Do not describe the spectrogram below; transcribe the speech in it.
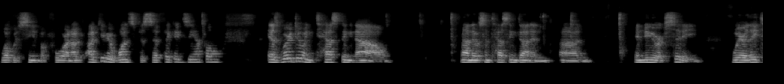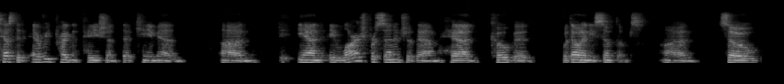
what we've seen before and I'll, I'll give you one specific example as we're doing testing now and there was some testing done in um, in New York City where they tested every pregnant patient that came in um, and a large percentage of them had COVID without any symptoms. Um, so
